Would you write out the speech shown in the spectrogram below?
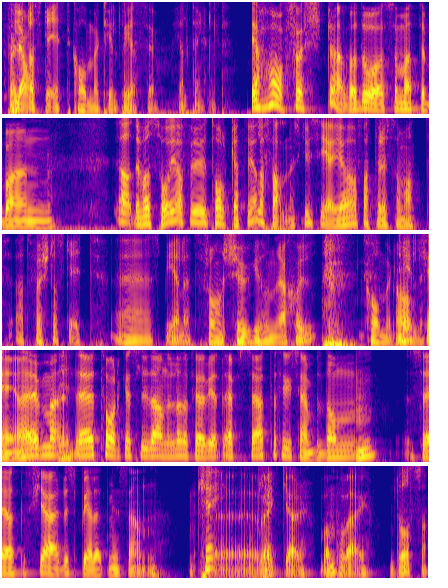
första Ja. skate kommer till PC helt enkelt. jaha, första, vadå, som att det bara en... Ja, det var så jag får tolkat det i alla fall. Nu ska vi se, jag fattar det som att, att första skate-spelet från 2007 kommer Okej, till. ja, det, till- det tolkas lite annorlunda för jag vet FZ till exempel, de Mm, säger att det fjärde spelet minsann Okej, eh, verkar vara Mm. på väg. då så.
